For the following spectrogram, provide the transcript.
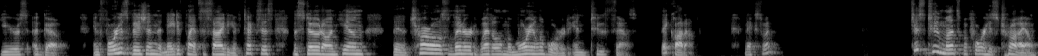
years ago. And for his vision, the Native Plant Society of Texas bestowed on him the Charles Leonard Weddle Memorial Award in 2000. They caught up. Next one. Just two months before his trial,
